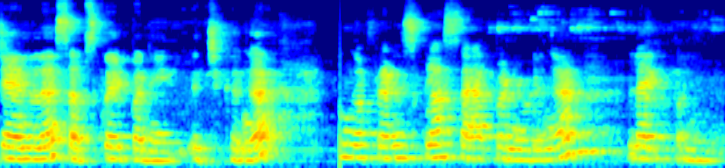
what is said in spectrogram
சேனலை சப்ஸ்கிரைப் பண்ணி வச்சுக்கோங்க. உங்கள் ஃப்ரெண்ட்ஸ்க்கெலாம் ஷேர் பண்ணிவிடுங்க. லைக் பண்ணுங்கள்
